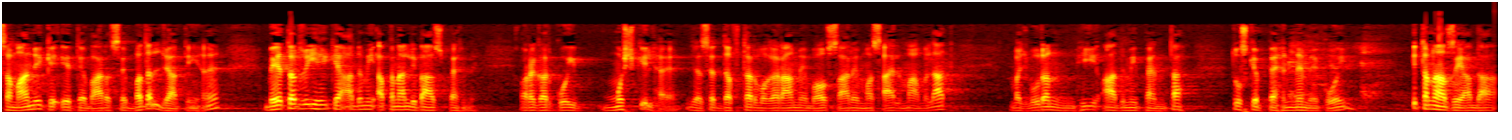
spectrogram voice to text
زمانے کے اعتبار سے بدل جاتی ہیں، بہتر یہ ہے کہ آدمی اپنا لباس پہنے۔ اور اگر کوئی مشکل ہے، جیسے دفتر وغیرہ میں بہت سارے مسائل، معاملات، مجبوراً ہی آدمی پہنتا، تو اس کے پہننے میں کوئی اتنا زیادہ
